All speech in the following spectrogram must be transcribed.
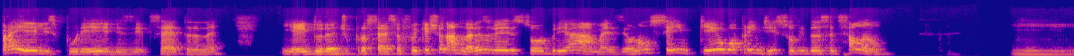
para eles, por eles, etc, né? E aí durante o processo eu fui questionado várias vezes sobre, ah, mas eu não sei o que eu aprendi sobre dança de salão. E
